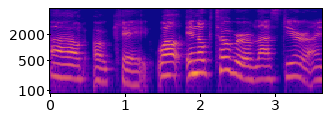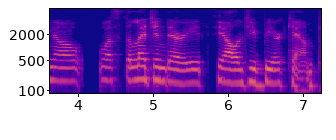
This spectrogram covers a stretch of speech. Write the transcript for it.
oh okay well in october of last year i know was the legendary theology beer camp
